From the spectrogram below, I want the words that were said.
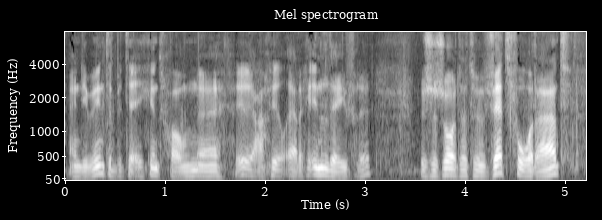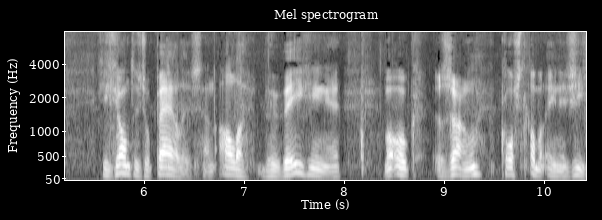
En die winter betekent gewoon eh, ja, heel erg inleveren. Dus ze zorgen dat hun vetvoorraad gigantisch op peil is. En alle bewegingen, maar ook zang, kost allemaal energie.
